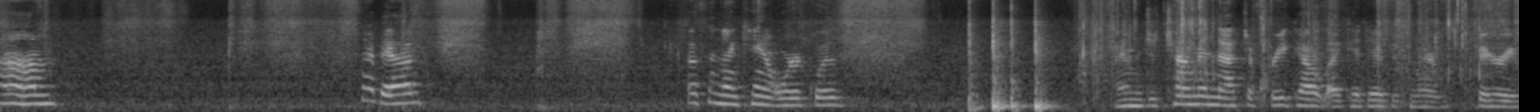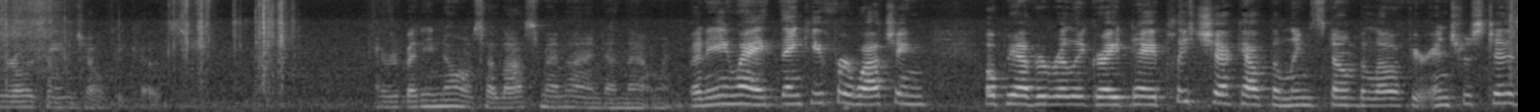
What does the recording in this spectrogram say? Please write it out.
Um, not bad. Nothing I can't work with. I'm determined not to freak out like I did with my Fairy Rose Angel because everybody knows I lost my mind on that one. But anyway, thank you for watching. Hope you have a really great day. Please check out the links down below if you're interested.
